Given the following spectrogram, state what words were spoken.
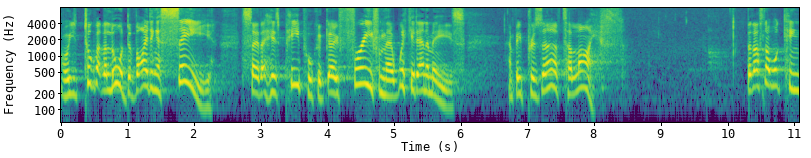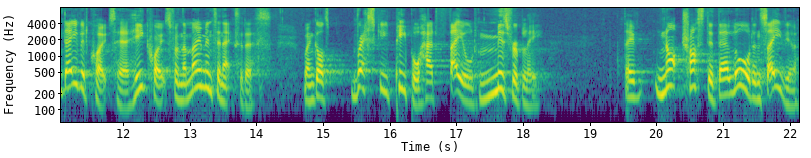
Or you talk about the Lord dividing a sea so that his people could go free from their wicked enemies and be preserved to life. But that's not what King David quotes here. He quotes from the moment in Exodus when God's rescued people had failed miserably. They've not trusted their Lord and Savior.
